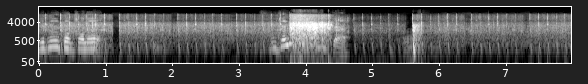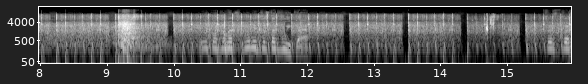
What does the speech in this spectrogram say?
Nie były kończone... Przeciwnikę! Były kończone wspólnie przez tę dwójkę. przez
